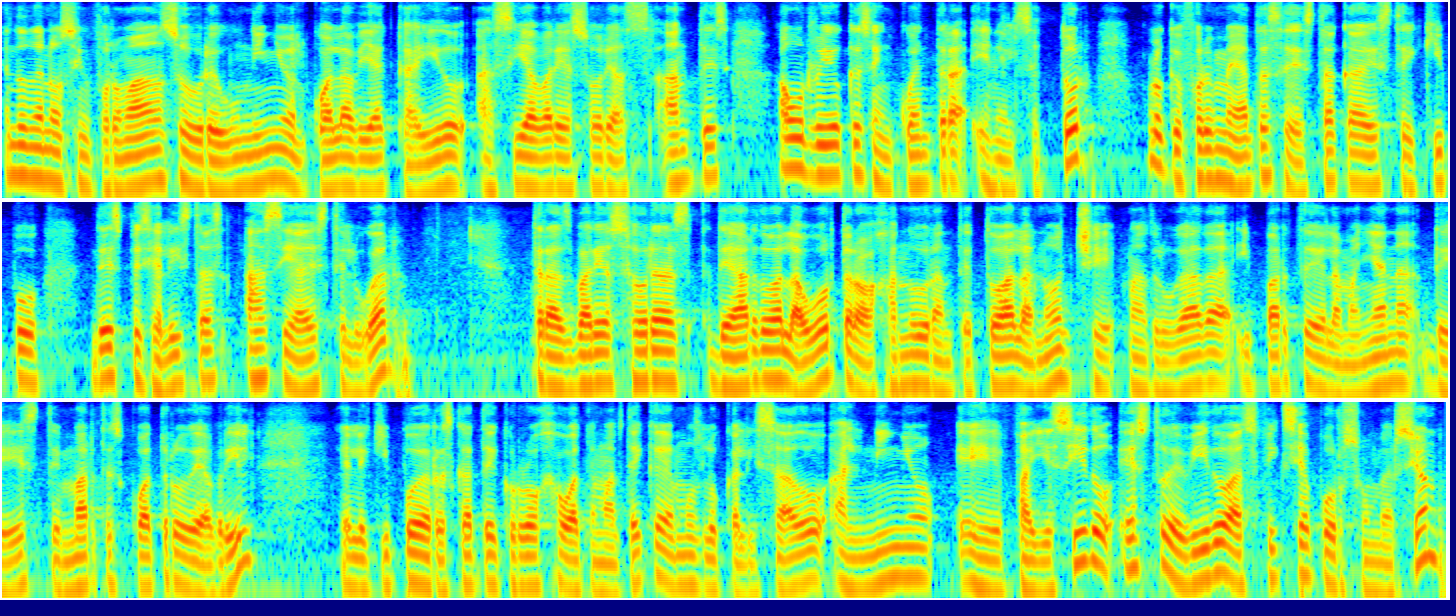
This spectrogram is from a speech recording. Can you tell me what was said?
en donde nos informaban sobre un niño el cual había caído hacía varias horas antes a un río que se encuentra en el sector, por lo que fue inmediata se destaca este equipo de especialistas hacia este lugar. Tras varias horas de ardua labor trabajando durante toda la noche, madrugada y parte de la mañana de este martes 4 de abril, el equipo de rescate de Cruz Roja Guatemalteca hemos localizado al niño eh, fallecido, esto debido a asfixia por sumersión,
